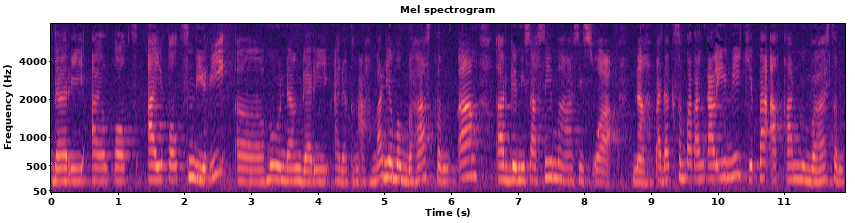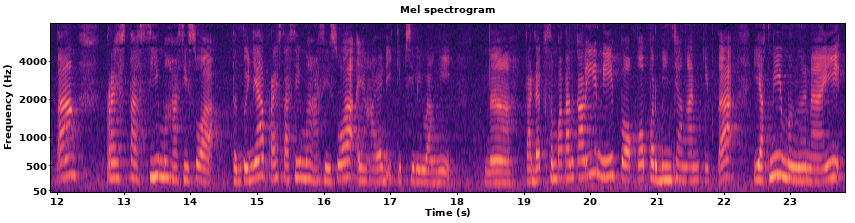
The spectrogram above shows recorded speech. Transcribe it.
dari iTalks iTalks sendiri uh, mengundang dari ada Kang Ahmad yang membahas tentang organisasi mahasiswa. Nah, pada kesempatan kali ini kita akan membahas tentang prestasi mahasiswa. Tentunya prestasi mahasiswa yang ada di IKIP Siliwangi. Nah, pada kesempatan kali ini pokok perbincangan kita yakni mengenai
